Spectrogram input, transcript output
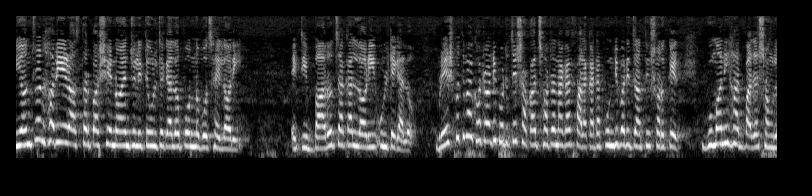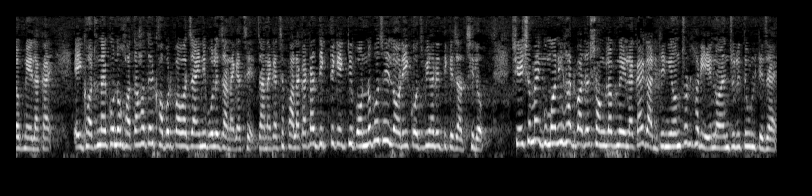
নিয়ন্ত্রণ হারিয়ে রাস্তার পাশে নয়নজলিতে উল্টে গেল পণ্য বোঝাই লরি। একটি বারো চাকার লরি উল্টে গেল। বৃহস্পতিবার ঘটনাটি ঘটেছে সকাল ছটা নাগাদ ফালাকাটা পুন্ডিবাড়ি জাতীয় সড়কের গুমানিহাট বাজার সংলগ্ন এলাকায়। এই ঘটনায় কোনো হতাহতের খবর পাওয়া যায়নি বলে জানা গেছে। জানা গেছে, ফালাকাটার দিক থেকে একটি পণ্য বোঝাই লরি কোচবিহারের দিকে যাচ্ছিল। সেই সময় গুমানিহাট বাজার সংলগ্ন এলাকায় গাড়িটি নিয়ন্ত্রণ হারিয়ে নয়নজলিতে উল্টে যায়।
